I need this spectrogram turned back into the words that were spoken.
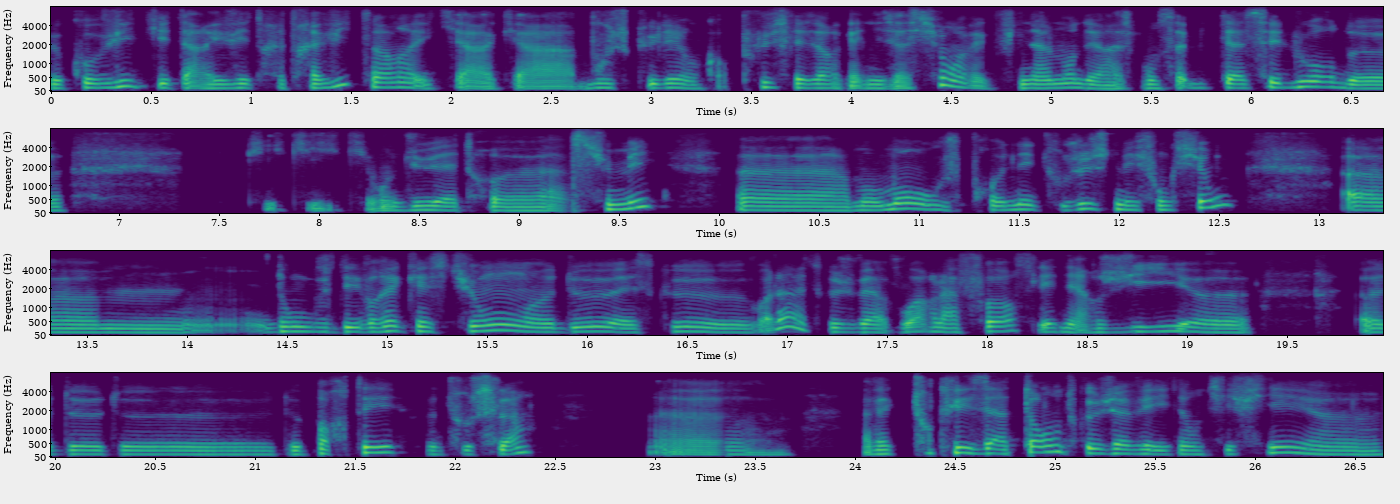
le covid qui est arrivé très, très vite, hein, et qui a qui a bousculé encore plus les organisations avec finalement des responsabilités assez lourdes, qui qui qui ont dû être, assumées, à un moment où je prenais tout juste mes fonctions. Donc des vraies questions, de est-ce que, voilà, est-ce que je vais avoir la force, l'énergie, de de de porter tout cela? Heu, avec toutes les attentes que j'avais identifiées, heu,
